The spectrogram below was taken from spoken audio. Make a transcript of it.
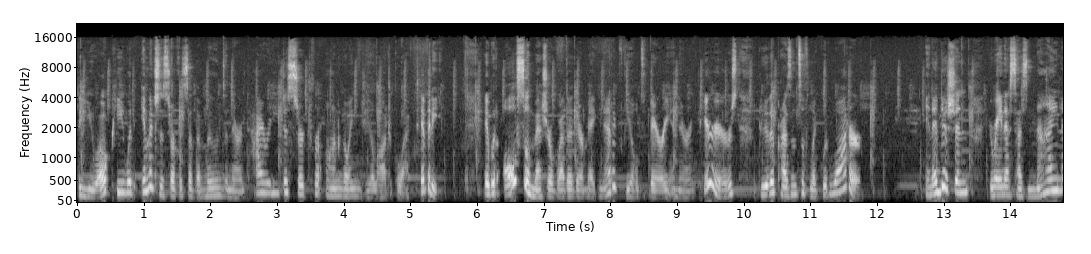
The UOP would image the surface of the moons in their entirety to search for ongoing geological activity. It would also measure whether their magnetic fields vary in their interiors due to the presence of liquid water. In addition, Uranus has nine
